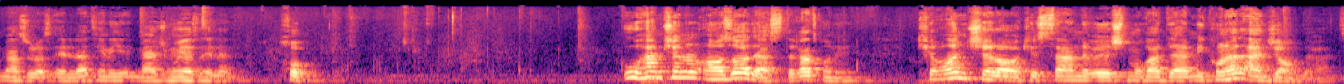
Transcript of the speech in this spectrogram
منظور از علت یعنی مجموعی از علل خب. او همچنان آزاد است. دقت کنید. که آنچه را که سرنوشت مقدر می‌کند انجام دهد.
